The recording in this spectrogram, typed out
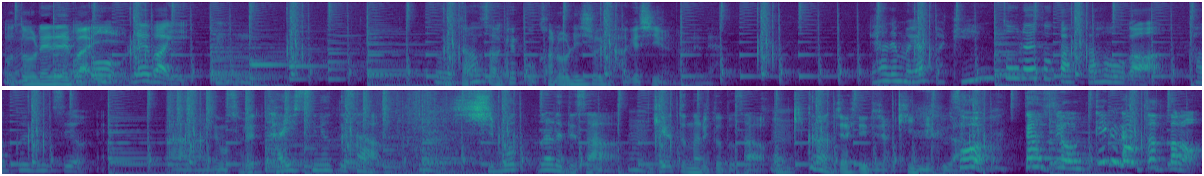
踊れればいい。踊ればいい、うん。ダンスは結構カロリー消費激しいよねあれね。いやでもやっぱ筋トレとかした方が確実よね。あーでもそれ体質によってさう絞られてさ、うん。ギュッとなる人とさ、うん。大きくなっちゃう人いるじゃん筋肉が。んそう。私大きくなっちゃったの。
